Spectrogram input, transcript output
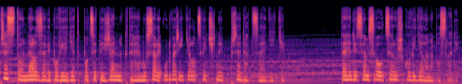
Přesto nelze vypovědět pocity žen, které museli u dveří tělocvičny předat své dítě. Tehdy jsem svou dcerušku viděla naposledy.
